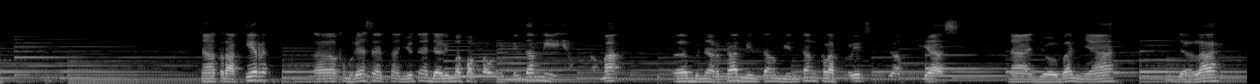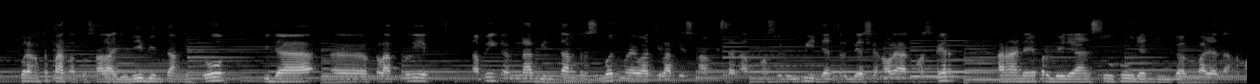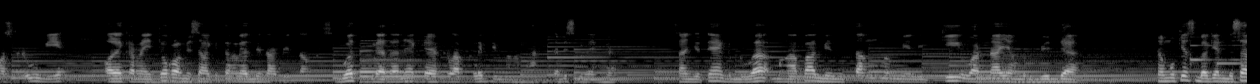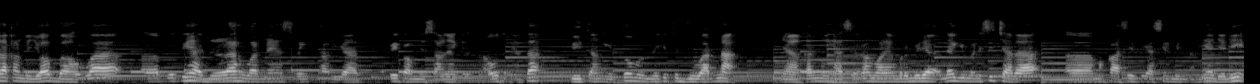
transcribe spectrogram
Nah terakhir uh, kemudian selanjutnya ada lima fakta unik bintang nih. Yang pertama uh, benarkah bintang-bintang kelap kelip seperti lampu hias? Nah jawabannya adalah kurang tepat atau salah. Jadi bintang itu tidak uh, kelap-kelip, tapi karena bintang tersebut melewati lapisan-lapisan atmosfer bumi dan terbiasakan oleh atmosfer karena adanya perbedaan suhu dan juga kepadatan atmosfer bumi. Oleh karena itu kalau misalnya kita melihat bintang-bintang tersebut kelihatannya kayak kelap-kelip di mana-mana, tapi sebenarnya enggak. Selanjutnya yang kedua, mengapa bintang memiliki warna yang berbeda? Nah mungkin sebagian besar akan menjawab bahwa uh, putih adalah warna yang sering kita lihat. Tapi kalau misalnya kita tahu ternyata bintang itu memiliki tujuh warna yang akan menghasilkan warna yang berbeda. Nah gimana sih cara uh, mengklasifikasi bintangnya? Jadi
